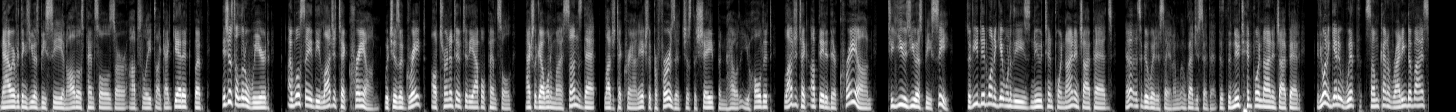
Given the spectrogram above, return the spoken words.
now everything's usb-c and all those pencils are obsolete like i get it but it's just a little weird I will say the Logitech Crayon, which is a great alternative to the Apple Pencil. I actually got one of my sons that Logitech Crayon. He actually prefers it, just the shape and how you hold it. Logitech updated their Crayon to use USB C. So if you did want to get one of these new 10.9 inch iPads, and that's a good way to say it, I'm, I'm glad you said that. The, the new 10.9 inch iPad, if you want to get it with some kind of writing device,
